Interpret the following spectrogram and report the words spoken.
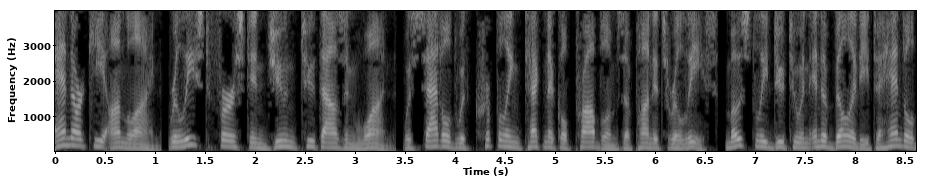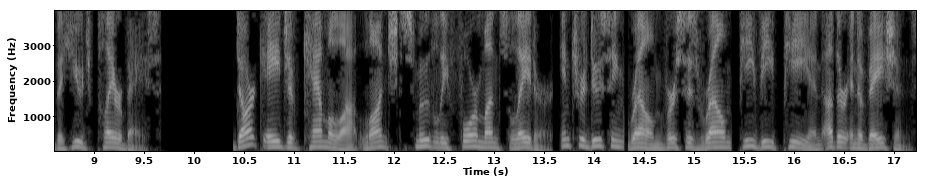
Anarchy Online, released first in June 2001, was saddled with crippling technical problems upon its release, mostly due to an inability to handle the huge player base. Dark Age of Camelot launched smoothly four months later, introducing Realm vs. Realm PvP and other innovations,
